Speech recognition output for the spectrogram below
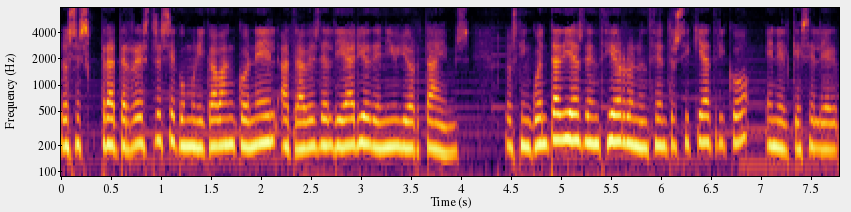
Los extraterrestres se comunicaban con él a través del diario The New York Times. Los 50 días de encierro en un centro psiquiátrico en el que se le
